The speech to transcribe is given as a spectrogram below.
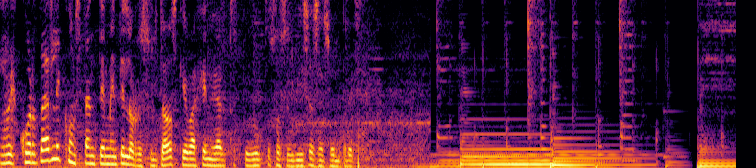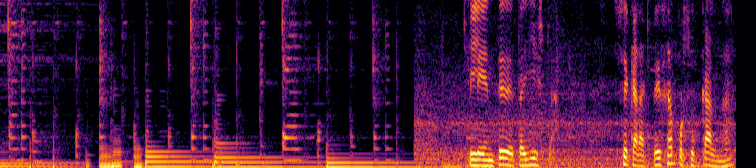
recordarle constantemente los resultados que va a generar tus productos o servicios a su empresa. Cliente detallista. Se caracteriza por su calma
